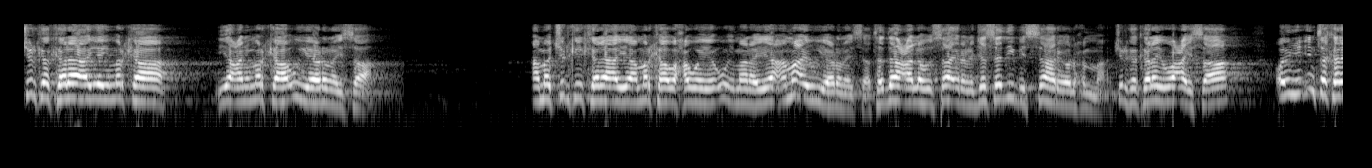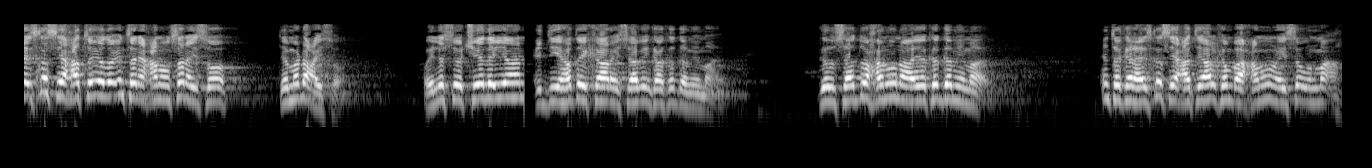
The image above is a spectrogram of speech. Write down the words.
jidhka kale ayay markaa yacni markaa u yeedhanaysaa ama jidhkii kale ayaa markaa waxa weeye u imanaya ama ay u yeedhanaysaa tadaaca lahu saa'ir aljasadi bisahri walxuma jidhka kale ay wacaysaa oo inta kale iska seexato iyadoo intanay xanuunsanayso dee ma dhacayso? Way la soo jeedayaan. Ciddii hadday kaarayso habeenkaa ka gami maayo gowse hadduu xanuunaayo ka gami maayo. Inta kale ha iska seexatay halkan baa xanuunaysa uun ma ah.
